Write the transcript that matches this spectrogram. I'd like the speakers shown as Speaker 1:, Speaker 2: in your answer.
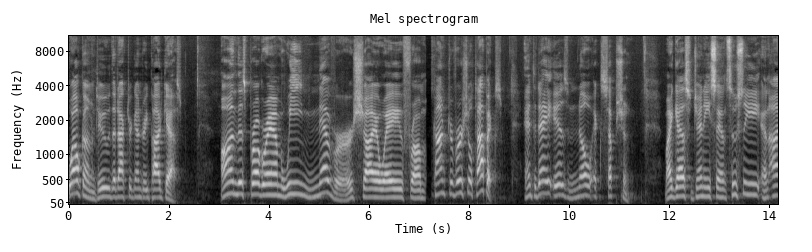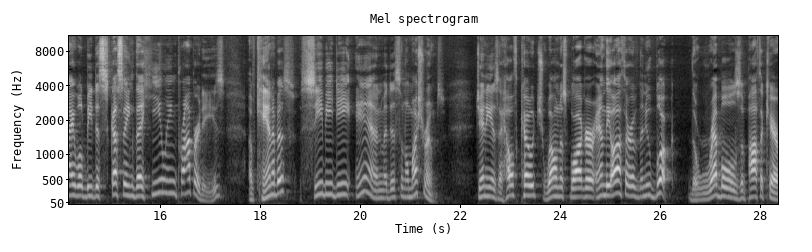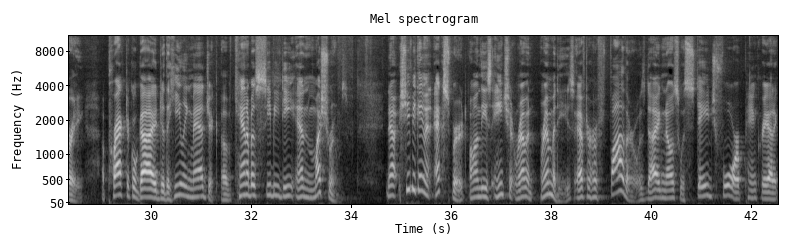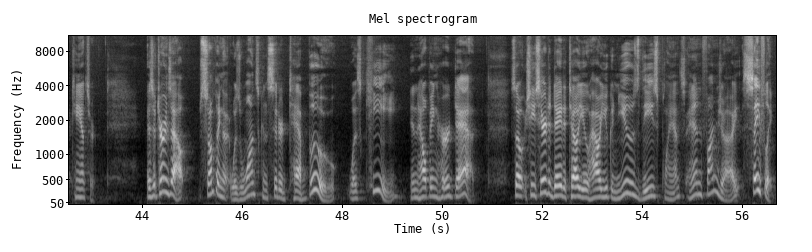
Speaker 1: welcome to the Dr. Gundry podcast. On this program, we never shy away from controversial topics, and today is no exception. My guest, Jenny Sansouci, and I will be discussing the healing properties of cannabis, CBD, and medicinal mushrooms. Jenny is a health coach, wellness blogger, and the author of the new book, The Rebel's Apothecary A Practical Guide to the Healing Magic of Cannabis, CBD, and Mushrooms. Now, she became an expert on these ancient rem- remedies after her father was diagnosed with stage four pancreatic cancer. As it turns out, something that was once considered taboo was key in helping her dad. So she's here today to tell you how you can use these plants and fungi safely.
